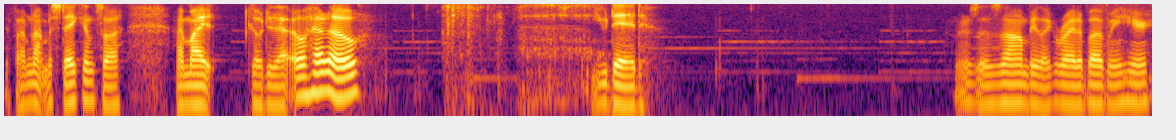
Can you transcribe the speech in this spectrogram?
if I'm not mistaken. So I, I might go do that. Oh, hello. You did. There's a zombie like right above me here.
